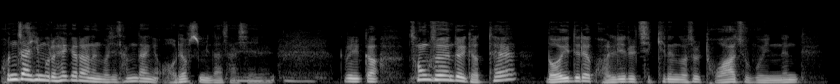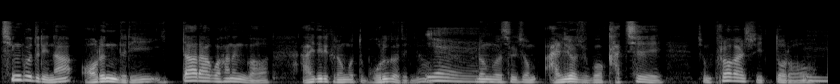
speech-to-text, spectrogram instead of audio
혼자 힘으로 해결하는 것이 상당히 어렵습니다, 사실. 음, 그러니까 청소년들 곁에 너희들의 권리를 지키는 것을 도와주고 있는 친구들이나 어른들이 있다라고 하는 것, 아이들이 그런 것도 모르거든요. 예. 그런 것을 좀 알려주고 같이 좀 풀어갈 수 있도록 음,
